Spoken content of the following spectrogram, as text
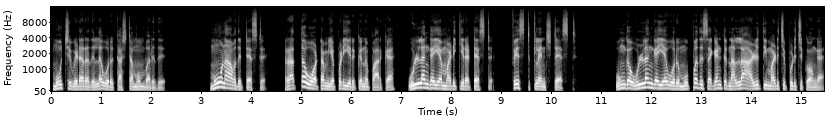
மூச்சு விடறதுல ஒரு கஷ்டமும் வருது. மூணாவது டெஸ்ட். ரத்த ஓட்டம் எப்படி இருக்குன்னு பார்க்க. உள்ளங்கைய மடிக்கிற டெஸ்ட். Fist clench test. உங்க உள்ளங்கைய ஒரு முப்பது செகண்ட் நல்லா அழுத்தி மடிச்சு பிடிச்சுக்கோங்க.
